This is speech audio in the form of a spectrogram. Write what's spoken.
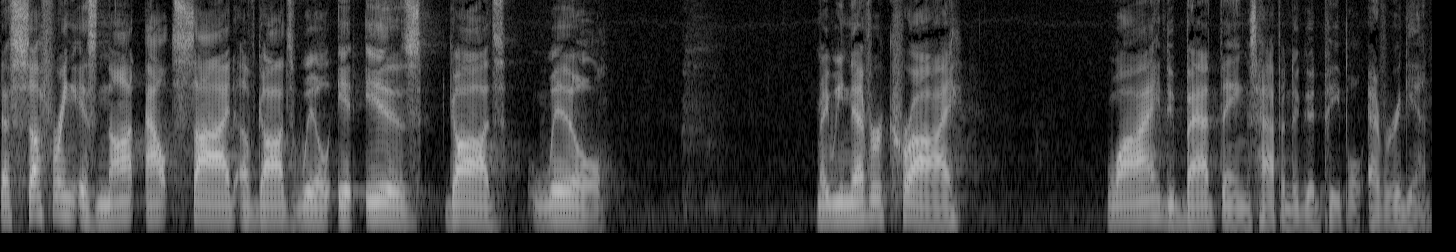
that suffering is not outside of God's will, it is God's will. May we never cry, Why do bad things happen to good people ever again?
